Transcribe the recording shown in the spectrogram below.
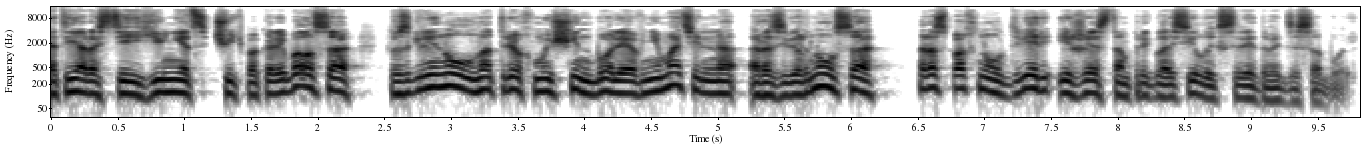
от ярости юнец чуть поколебался, взглянул на трех мужчин более внимательно, развернулся, распахнул дверь и жестом пригласил их следовать за собой.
